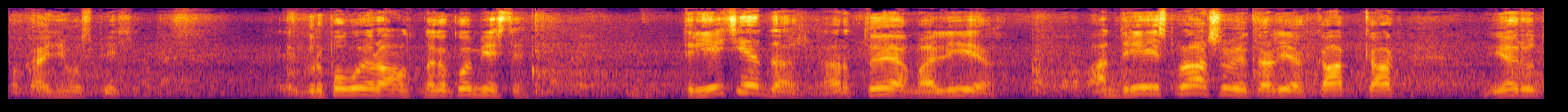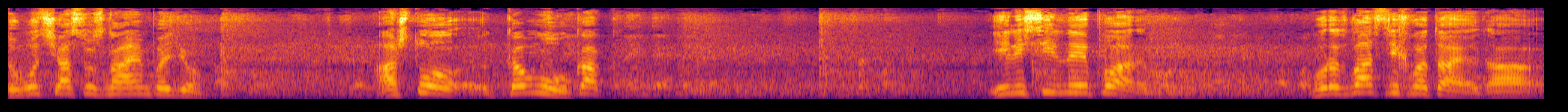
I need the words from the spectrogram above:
Пока не успехи. Групповой раунд на каком месте? Третье даже. Артем, Олег. Андрей спрашивает, Олег, как, как? Я говорю, да вот сейчас узнаем, пойдем. А что, кому, как? Или сильные пары, может? Может, вас не хватает, а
